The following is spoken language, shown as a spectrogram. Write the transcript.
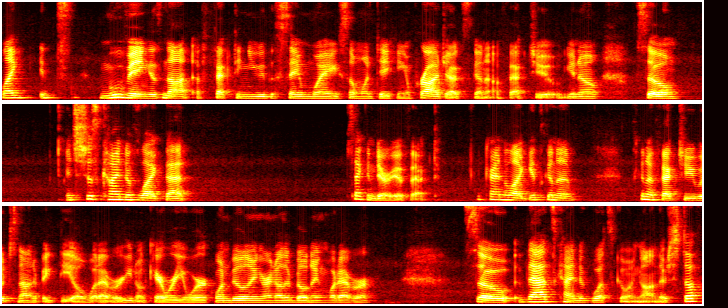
Like it's moving is not affecting you the same way someone taking a project's going to affect you, you know? So it's just kind of like that secondary effect. Kind of like it's going to it's going to affect you, but it's not a big deal, whatever. You don't care where you work, one building or another building, whatever. So that's kind of what's going on. There's stuff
